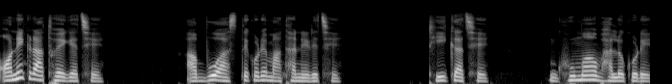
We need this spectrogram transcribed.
অনেক রাত হয়ে গেছে। আব্বু আস্তে করে মাথা নেড়েছে। ঠিক আছে, ঘুমাও ভালো করে।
